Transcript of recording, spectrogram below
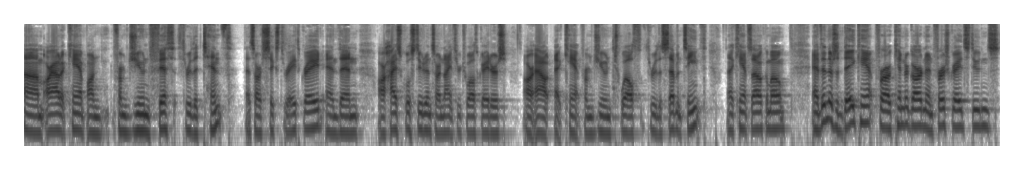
um, are out at camp on from June 5th through the 10th. That's our sixth through eighth grade. And then our high school students, our ninth through 12th graders, are out at camp from June 12th through the 17th at Camp Siokamo. And then there's a day camp for our kindergarten and first grade students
